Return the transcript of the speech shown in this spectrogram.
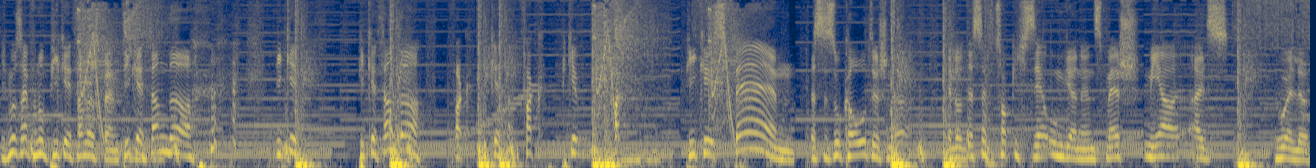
Ich muss einfach nur PK Thunder spammen. PK Thunder. PK... PK Thunder. Fuck. PK. Fuck. PK... Fuck. PK Spam. Das ist so chaotisch, ne? Genau, deshalb zocke ich sehr ungern in Smash. Mehr als Duelle.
